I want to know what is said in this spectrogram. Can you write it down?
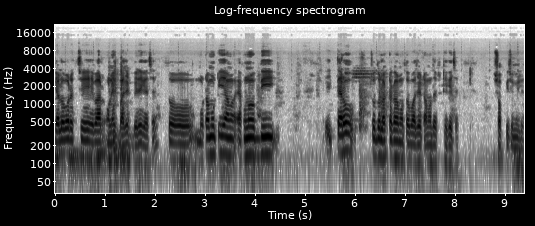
গেলবারের চেয়ে এবার অনেক বাজেট বেড়ে গেছে। তো মোটামুটি আম- এখনও অবধি এই তেরো চোদ্দ লাখ টাকার মতো বাজেট আমাদের ঠেকেছে। সব কিছু মিলে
